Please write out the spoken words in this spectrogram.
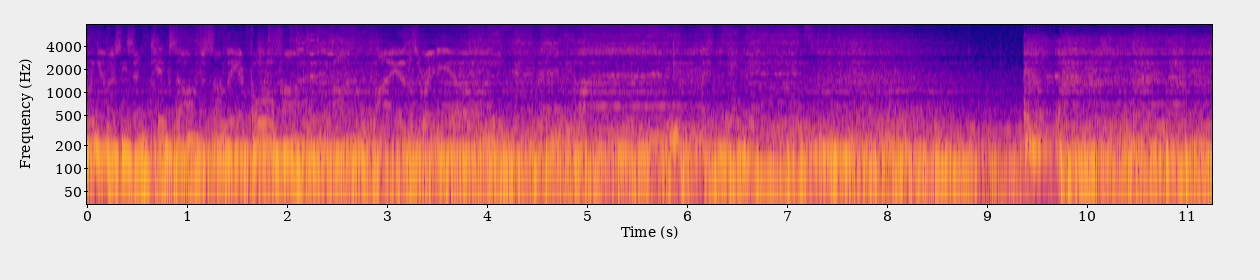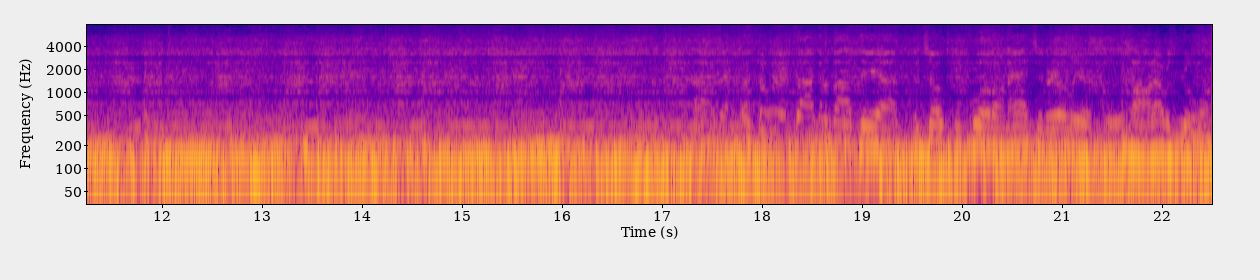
regular season kicks off Sunday at 4.05 joke you pulled on Hatchet earlier. Oh, that was a good one.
